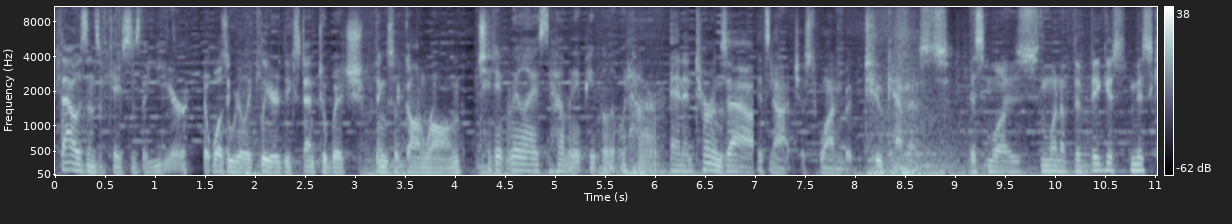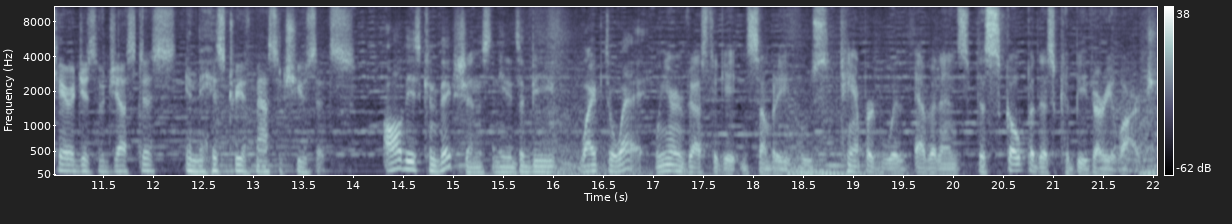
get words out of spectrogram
thousands of cases a year. It wasn't really clear the extent to which things had gone wrong. She didn't realize how many people it would harm. And it turns out it's not just one, but two chemists. This was one of the biggest miscarriages of justice in the history of Massachusetts. All these convictions needed to be wiped away. When you're investigating somebody who's tampered with evidence, the scope of this could be very large.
